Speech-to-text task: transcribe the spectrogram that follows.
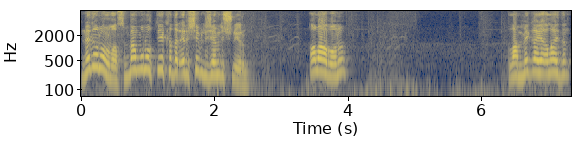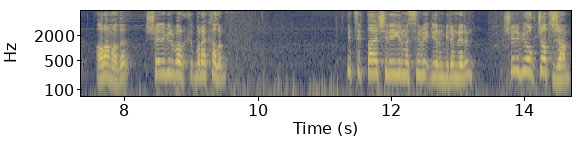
Neden olmasın? Ben bu noktaya kadar erişebileceğimi düşünüyorum. Al abi onu. Lan Mega'yı alaydın. Alamadı. Şöyle bir bırak- bırakalım. Bir tık daha içeriye girmesini bekliyorum birimlerin. Şöyle bir okçu atacağım.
